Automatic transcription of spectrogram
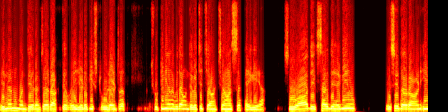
ਇਹਨਾਂ ਨੂੰ ਮੰਦੇ ਨਜ਼ਰ ਰੱਖਦੇ ਹੋਏ ਜਿਹੜੇ ਕਿ ਸਟੂਡੈਂਟ ਛੁੱਟੀਆਂ ਦੇ ਵਧਾਉਣ ਦੇ ਵਿੱਚ ਚਾਂਸ ਹੈਗੇ ਆ। ਸੋ ਆਹ ਦੇਖ ਸਕਦੇ ਹੈਗੇ ਹੋ, ਇਸੇ ਦੌਰਾਨ ਹੀ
